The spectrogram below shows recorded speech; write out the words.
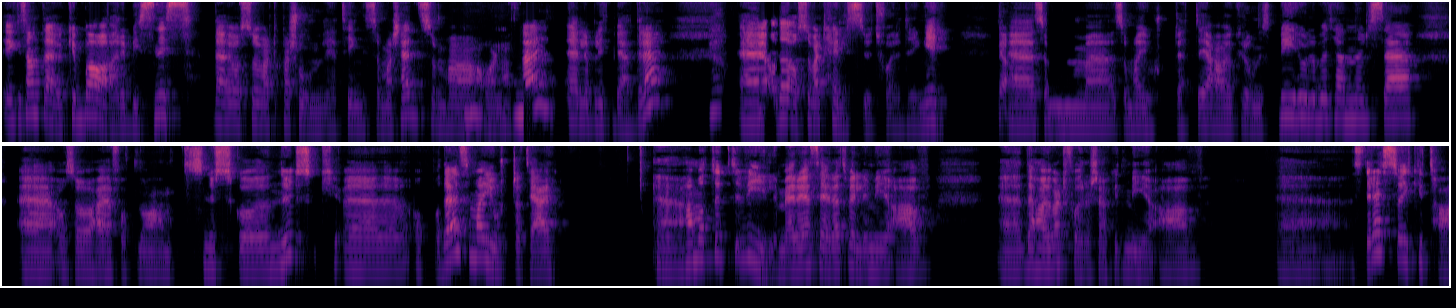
Ikke sant? Det er jo ikke bare business. Det har jo også vært personlige ting som har skjedd, som har Mm. ordna seg, eller blitt bedre. Eh, og det har også vært helseutfordringer Ja. eh, som, eh, som har gjort dette. Jeg har jo kronisk bihulebetennelse. Eh, og så har jeg fått noe annet snusk og nusk eh, oppå det, som har gjort at jeg eh, har måttet hvile mer. Og jeg ser at veldig mye av eh, Det har jo vært forårsaket mye av eh, stress å ikke ta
